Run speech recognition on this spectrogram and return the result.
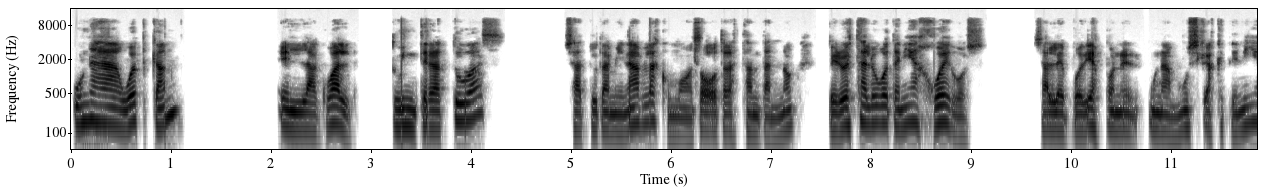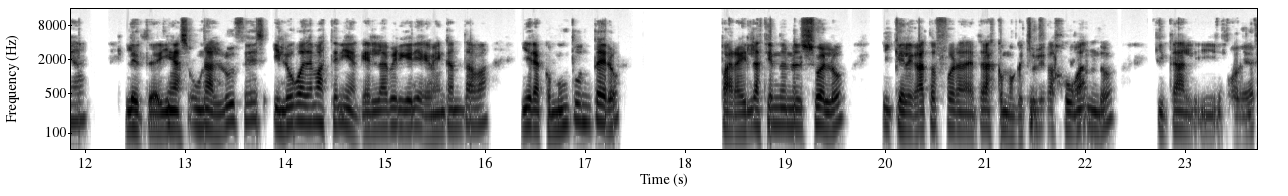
una webcam en la cual tú interactúas, o sea, tú también hablas, como otras tantas, ¿no? Pero esta luego tenía juegos, o sea, le podías poner unas músicas que tenía, le tenías unas luces y luego además tenía, que es la virguería que me encantaba, y era como un puntero para irla haciendo en el suelo y que el gato fuera detrás, como que tú le ibas jugando y tal. Y Joder.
